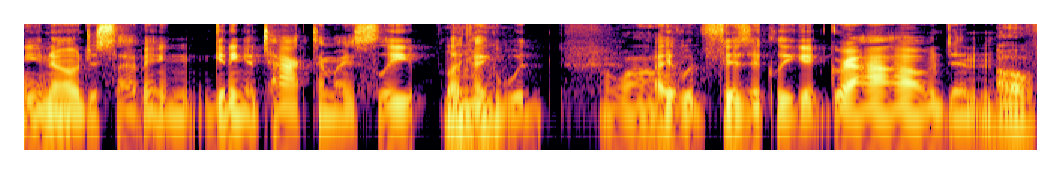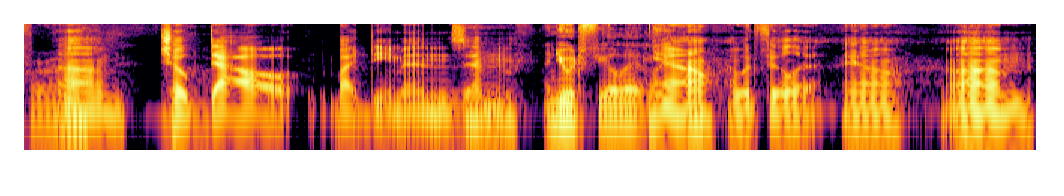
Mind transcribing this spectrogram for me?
you Oh. know, just having getting attacked in my sleep. Like I Mhm. would, Oh wow. I would physically get grabbed and oh, um, choked out by demons and. Mhm. and you would feel it. Like, Yeah, I would feel it. Yeah. Um,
